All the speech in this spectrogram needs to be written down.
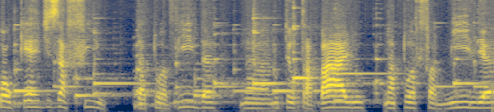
qualquer desafio da tua vida, na, no teu trabalho, na tua família,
